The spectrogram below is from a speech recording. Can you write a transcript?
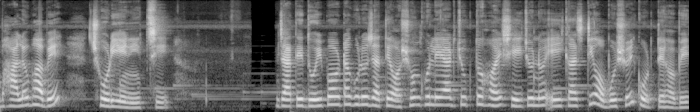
ভালোভাবে ছড়িয়ে নিচ্ছি। যাতে দই পরোটাগুলো যাতে অসংখ্য লেয়ারযুক্ত হয়, সেই জন্য এই কাজটি অবশ্যই করতে হবে।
